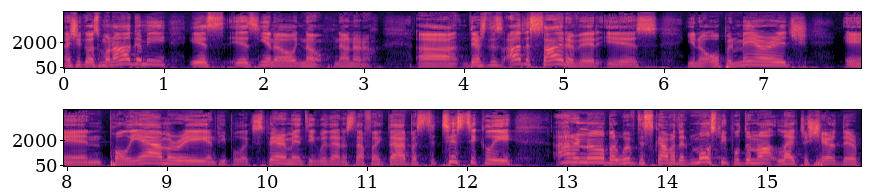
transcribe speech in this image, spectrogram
And she goes monogamy is is you know no no no no. Uh, there's this other side of it is you know open marriage and polyamory and people experimenting with that and stuff like that but statistically I don't know, but we've discovered that most people do not like to share their,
